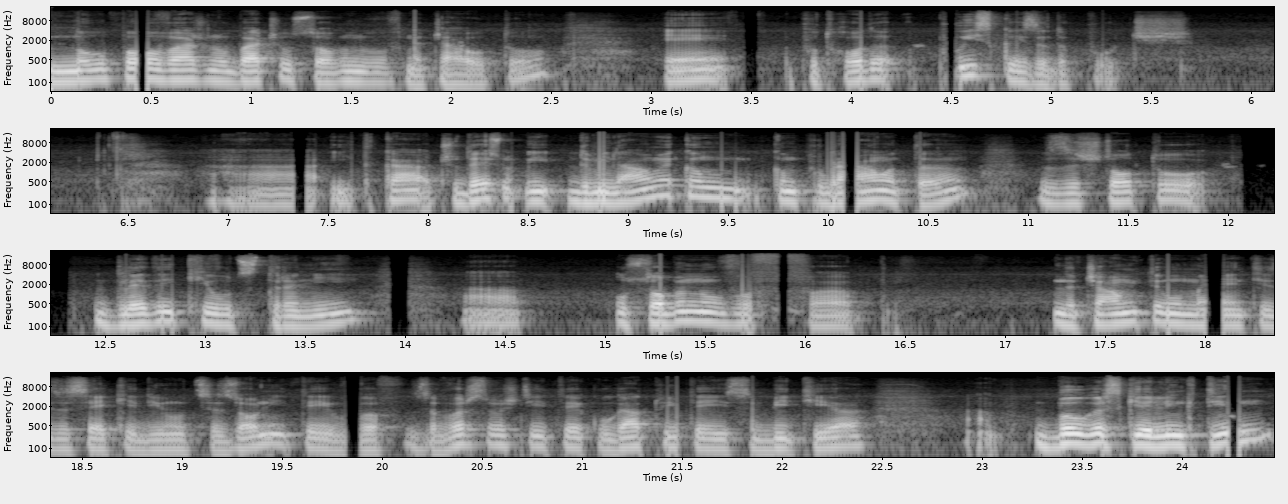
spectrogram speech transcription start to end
Много по-важно обаче, особено в началото, е подхода Поискай за да получиш. И така, чудесно. И да минаваме към, към програмата, защото гледайки отстрани, особено в началните моменти за всеки един от сезоните и в завършващите, когато имате и събития, българския LinkedIn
